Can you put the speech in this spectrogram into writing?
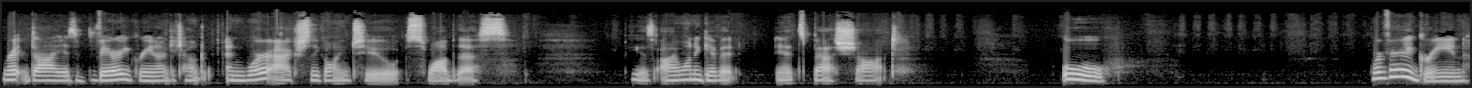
Rit dye is very green undertoned, and we're actually going to swab this because I want to give it its best shot. Ooh. We're very green.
